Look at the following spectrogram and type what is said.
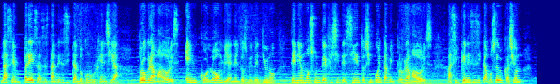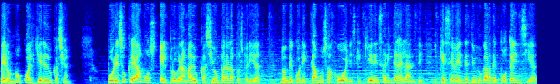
las empresas están necesitando con urgencia programadores. En Colombia en el 2021 teníamos un déficit de 150 mil programadores, así que necesitamos educación, pero no cualquier educación. Por eso creamos el programa Educación para la Prosperidad, donde conectamos a jóvenes que quieren salir adelante y que se ven desde un lugar de potencia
